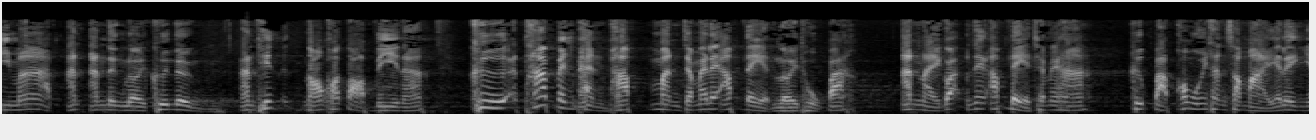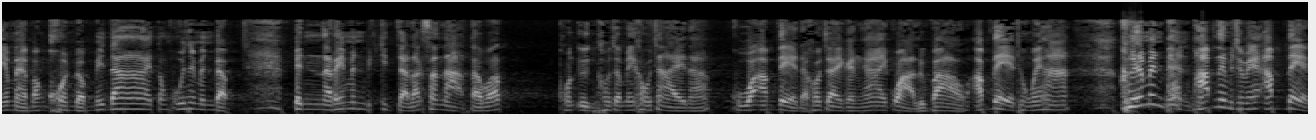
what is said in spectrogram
ีมากอันอันหนึ่งเลยคือหนึ่งอันที่น้องเขาตอบดีนะ คือถ้าเป็นแผ่นพับมันจะไม่ได้อัปเดตเลยถูกปะอันไหนก็เรียกอัปเดตใช่ไหมฮะ คือปรับข้อมูลให้ทันสมัยอะไรอย่างเงี้ยแหมบางคนแบบไม่ได้ ต้องพูดให้มันแบบ เป็นอะไรมันกิจลักษณะ แต่ว่าคนอื่นเขาจะไม่เข้าใจนะครูว่าอัปเดตอะเข้าใจกันง่ายกว่าหรือเปล่า อัปเดตถูกไหมฮะ คือถ้าเป็นแผ่นพับเนี่ยมันจะไม่อัปเดต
